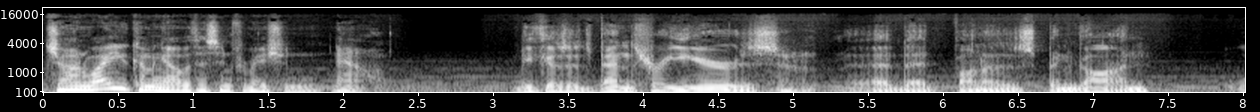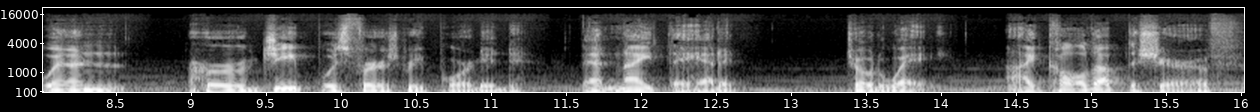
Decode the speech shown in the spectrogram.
John, why are you coming out with this information now? Because it's been three years uh, that Fauna's been gone. When her Jeep was first reported, that night they had it towed away. I called up the sheriff.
